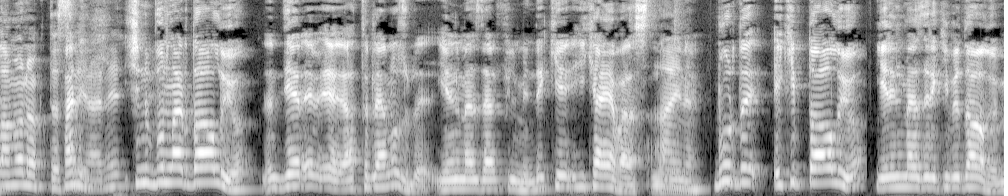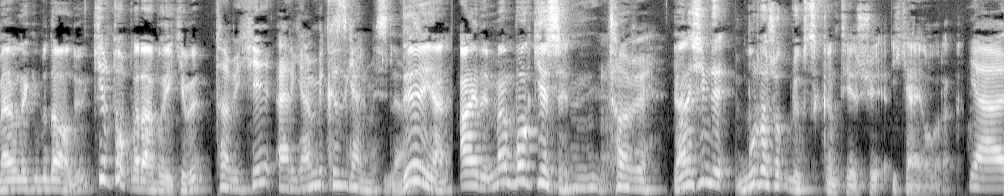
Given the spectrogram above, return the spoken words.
bağlama noktası Hani yani. şimdi bunlar dağılıyor. Diğer e, hatırlayan olsun Yenilmezler filmindeki hikaye var aslında. Aynen. burada. Burada ekip dağılıyor. Yenilmezler ekibi dağılıyor. Marvel ekibi dağılıyor. Kim toplar abi bu ekibi? Tabii ki ergen bir kız gelmesi lazım. Değil mi yani? Iron Man bok yesin. Tabii. Yani şimdi burada çok büyük sıkıntı yaşıyor hikaye olarak. Ya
